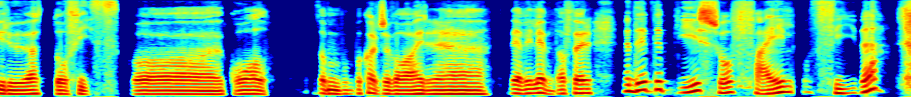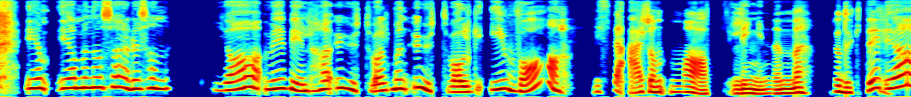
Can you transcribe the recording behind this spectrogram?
grøt og fisk og kål, som kanskje var eh, det vi levde av før. Men det, det blir så feil å si det. Ja, ja, men også er det sånn Ja, vi vil ha utvalg, men utvalg i hva? Hvis det er sånn matlignende produkter, Ja,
